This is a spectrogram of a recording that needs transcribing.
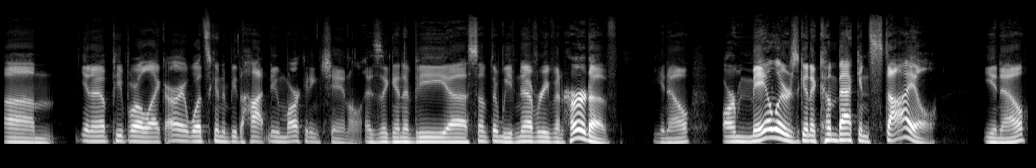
um, you know, people are like, all right, what's going to be the hot new marketing channel? Is it going to be uh, something we've never even heard of? You know, are mailers going to come back in style? You know,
